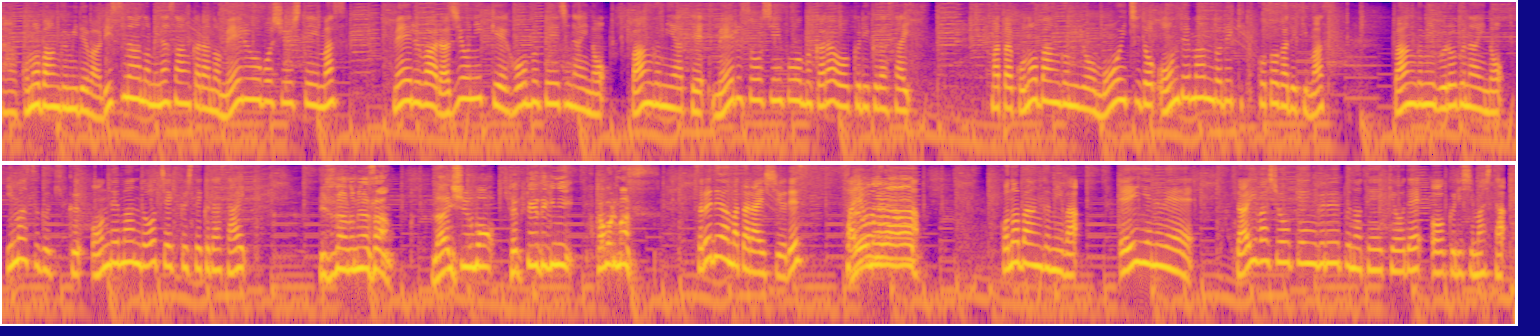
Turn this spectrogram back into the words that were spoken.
さあこの番組ではリスナーの皆さんからのメールを募集しています。メールはラジオ日経ホームページ内の番組宛てメール送信フォームからお送りください。またこの番組をもう一度オンデマンドで聞くことができます。番組ブログ内の今すぐ聞くオンデマンドをチェックしてください。リスナーの皆さん来週も徹底的に深掘ります。それではまた来週です。さようなら。この番組は ANA 大和証券グループの提供でお送りしました。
